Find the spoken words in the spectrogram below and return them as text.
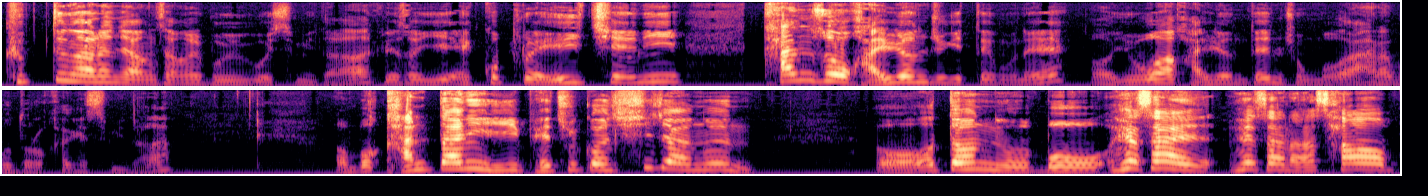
급등하는 양상을 보이고 있습니다. 그래서 이 에코프로 HN이 탄소 관련주기 때문에 어, 요와 관련된 종목을 알아보도록 하겠습니다. 어, 뭐 간단히 이 배출권 시장은 어, 떤 뭐 회사 회사나 사업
